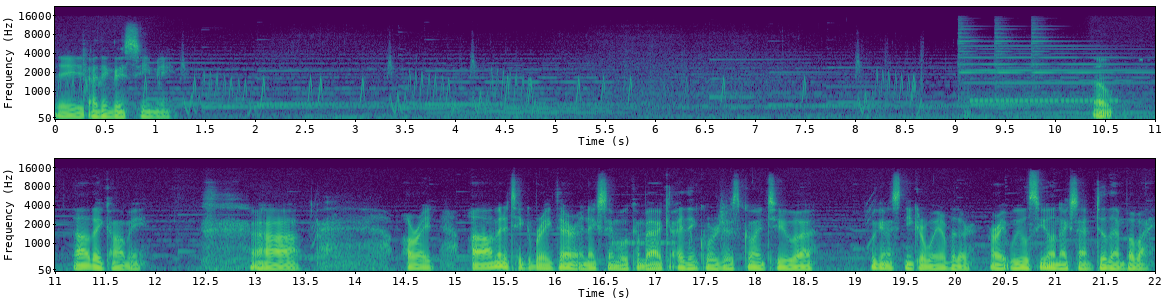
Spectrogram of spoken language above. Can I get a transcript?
They, I think they see me. Oh, they caught me. All right. Uh, I'm going to take a break there, and next time we'll come back. I think we're just going to, uh, we're going to sneak our way over there. All right. We will see you all next time. Till then, bye-bye.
